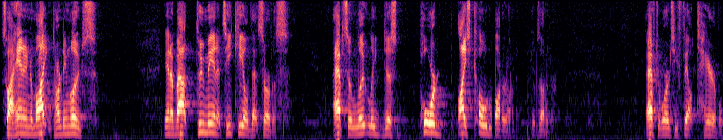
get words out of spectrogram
So I handed him the mic and turned him loose. In about two minutes, he killed that service. Absolutely just poured ice cold water on it. It was over. Afterwards, he felt terrible.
